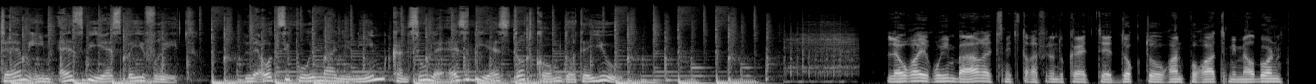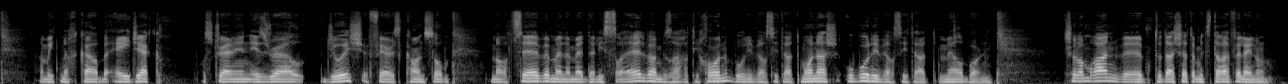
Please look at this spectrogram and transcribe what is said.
אתם עם SBS בעברית. לעוד סיפורים מעניינים, כנסו ל-sbs.com.au. לאור האירועים בארץ, מצטרף אלינו כעת אה, דוקטור רן פורט ממלבורן, עמית מחקר ב-AJAC, Australian Israel Jewish Affairs Council, מרצה ומלמד על ישראל והמזרח התיכון באוניברסיטת מונש ובאוניברסיטת מלבורן. שלום רן, ותודה שאתה מצטרף אלינו.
